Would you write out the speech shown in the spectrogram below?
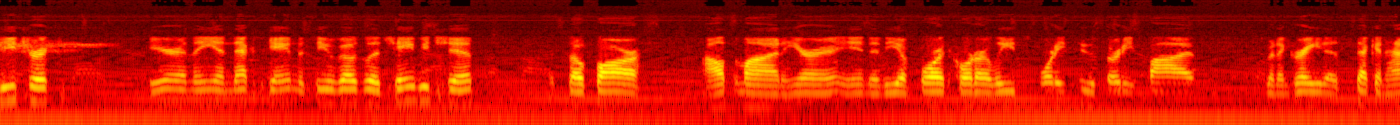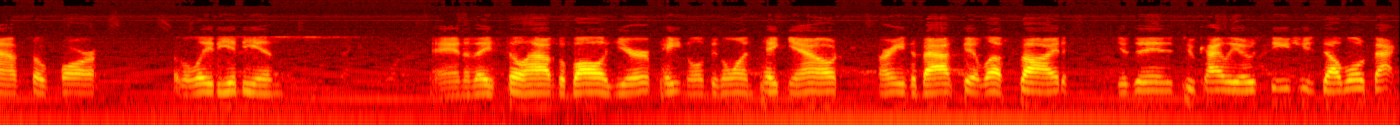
Dieterich here in the next game to see who goes to the championship. So far, Altamont here in the fourth quarter leads 42-35. It's been a great uh, second half so far for the Lady Indians. And they still have the ball here. Peyton will be the one taking out underneath the basket left side. Gives it in to Kylie Osteen. She's doubled. Back,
